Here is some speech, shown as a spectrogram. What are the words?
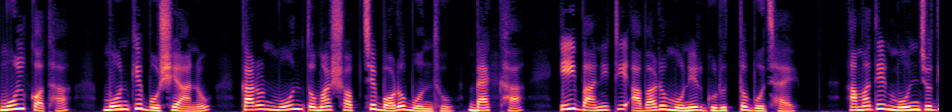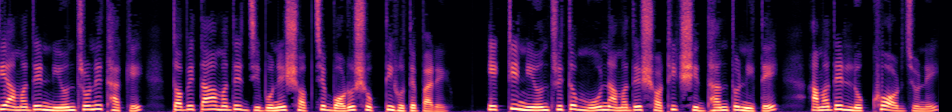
মূল কথা, মনকে বসে আনো, কারণ মন তোমার সবচেয়ে বড় বন্ধু। ব্যাখ্যা, এই বাণীটি আবারও মনের গুরুত্ব বোঝায়। আমাদের মন যদি আমাদের নিয়ন্ত্রণে থাকে, তবে তা আমাদের জীবনের সবচেয়ে বড় শক্তি হতে পারে। একটি নিয়ন্ত্রিত মন আমাদের সঠিক সিদ্ধান্ত নিতে, আমাদের লক্ষ্য অর্জনে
